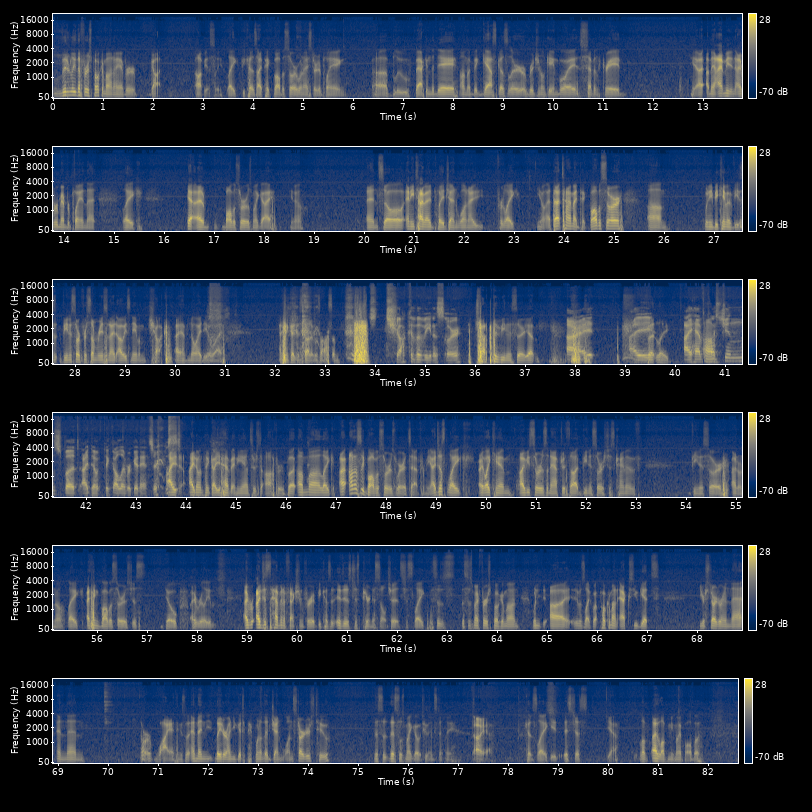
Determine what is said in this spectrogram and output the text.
literally the first Pokemon I ever got. Obviously, like because I picked Bulbasaur when I started playing uh, Blue back in the day on my big Gas Guzzler original Game Boy, seventh grade. Yeah, I I mean, I mean, I remember playing that. Like, yeah, I, Bulbasaur was my guy, you know. And so anytime I'd play Gen One, I for like, you know, at that time I'd pick Bulbasaur. Um, when he became a Venusaur, for some reason I'd always name him Chuck. I have no idea why. I think I just thought it was awesome. Chuck the Venusaur. Chuck the Venusaur. Yep. All right, I But like, I have um, questions, but I don't think I'll ever get answers. I I don't think I have any answers to offer, but um, uh, like I, honestly, Bulbasaur is where it's at for me. I just like I like him. Ivysaur is an afterthought. Venusaur is just kind of Venusaur. I don't know. Like I think Bulbasaur is just dope. I really, I, I just have an affection for it because it, it is just pure nostalgia. It's just like this is this is my first Pokemon. When uh, it was like what Pokemon X, you get your starter in that, and then or Y, I think is what, and then later on you get to pick one of the Gen One starters too. This is this was my go-to instantly oh yeah. because like it, it's just yeah, love I love me my Bulba.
